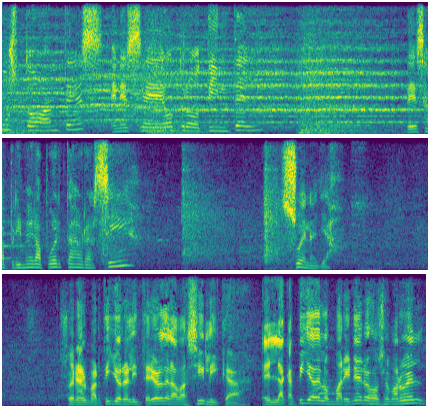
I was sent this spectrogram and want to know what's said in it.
justo antes, en ese otro dintel de esa primera puerta, ahora sí. Suena ya. Suena el martillo en el interior de la basílica. En la capilla de los marineros, José Manuel.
